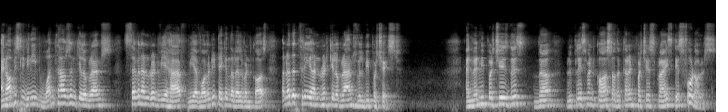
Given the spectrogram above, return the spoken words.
and obviously we need 1000 kilograms 700 we have we have already taken the relevant cost another 300 kilograms will be purchased and when we purchase this the replacement cost or the current purchase price is four dollars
